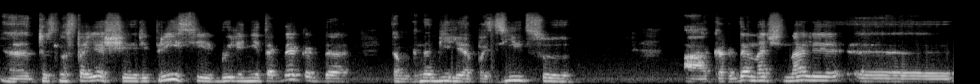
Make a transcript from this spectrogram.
э, то есть настоящие репрессии были не тогда, когда там гнобили оппозицию, а когда начинали э,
